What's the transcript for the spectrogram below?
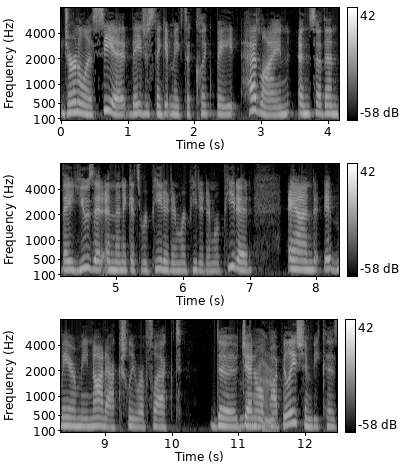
journalists see it, they just think it makes a clickbait headline. And so then they use it and then it gets repeated and repeated and repeated. And it may or may not actually reflect the general hmm. population because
